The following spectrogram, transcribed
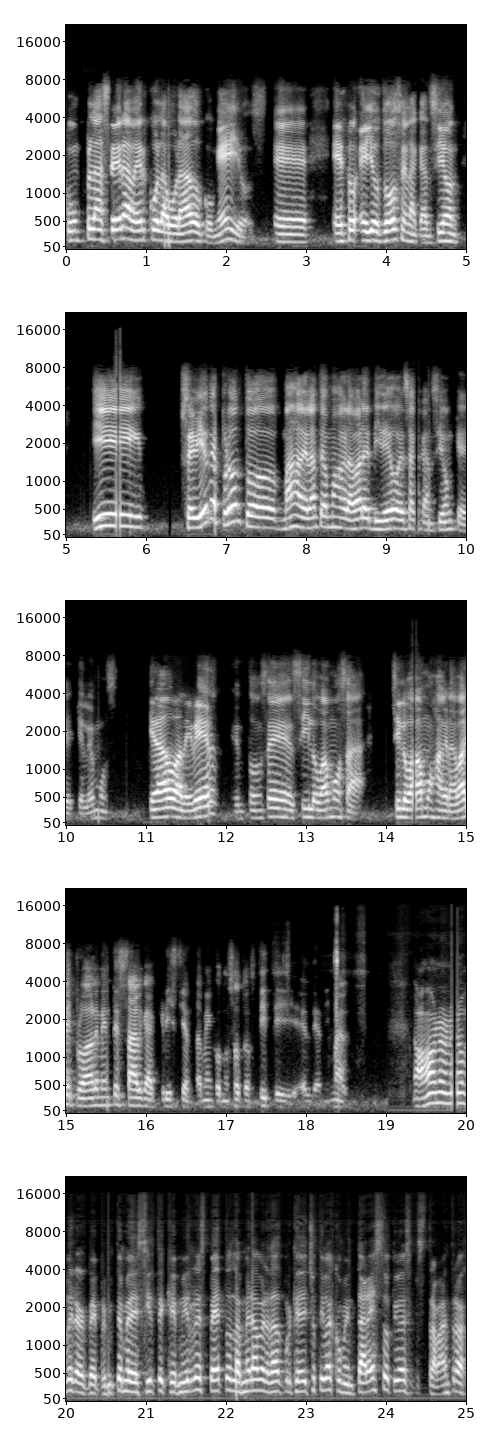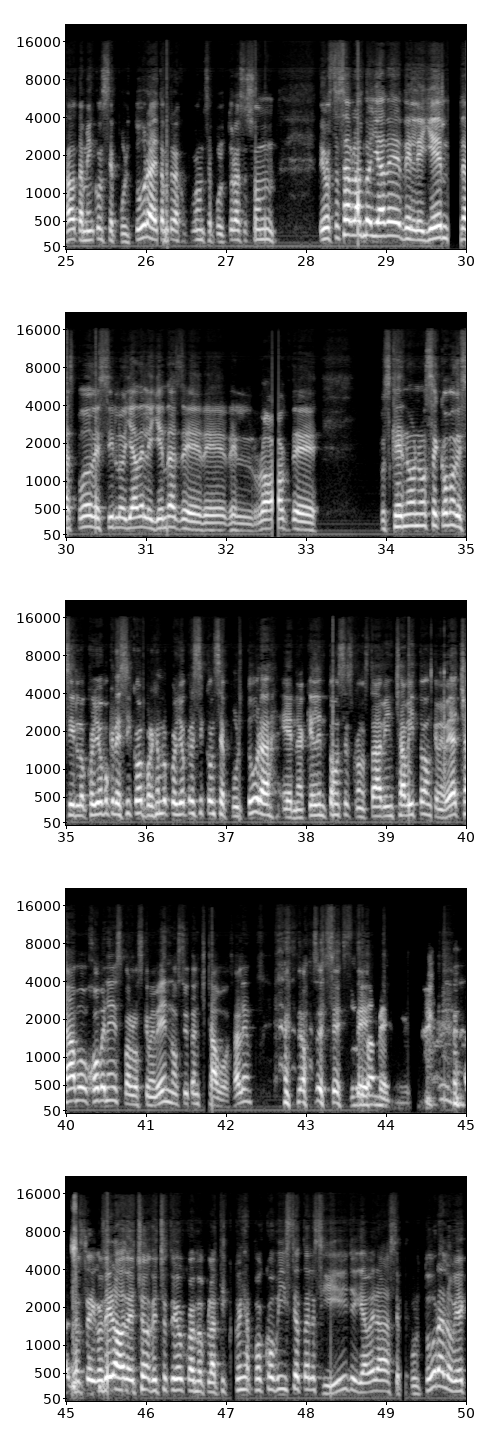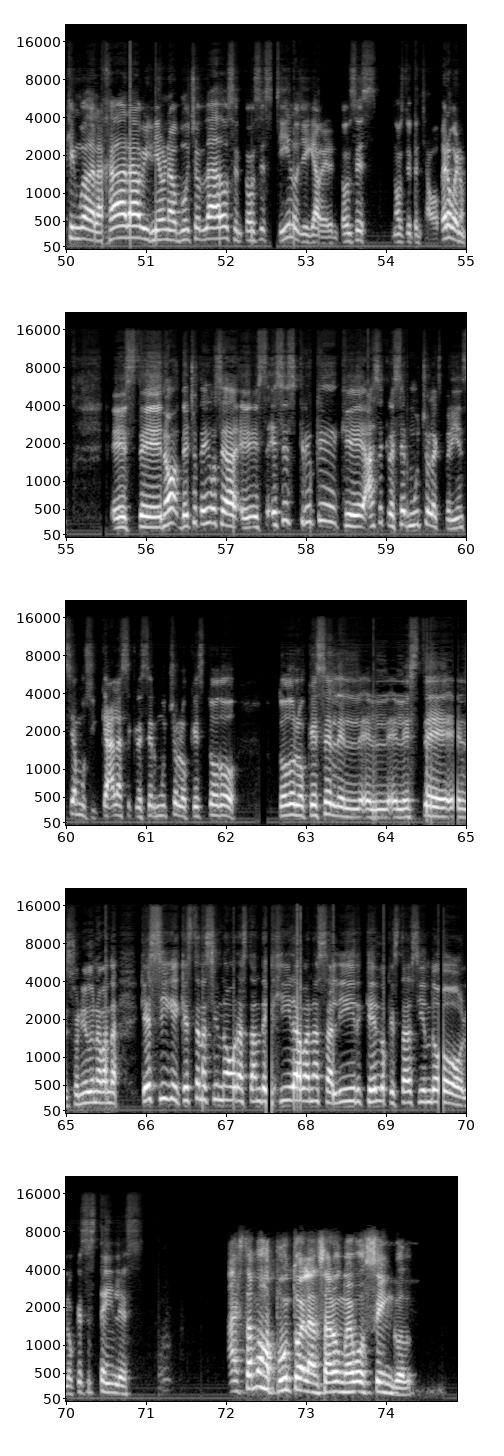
un placer haber colaborado con ellos, eh, ellos dos en la canción. Y se viene pronto, más adelante vamos a grabar el video de esa canción que, que lo hemos quedado a deber, entonces sí lo vamos a, sí lo vamos a grabar y probablemente salga Cristian también con nosotros, Titi, el de Animal. No, no, no, pero permíteme decirte que mi respeto es la mera verdad, porque de hecho te iba a comentar esto, te iba a pues, han trabajado también con Sepultura, también trabajado con Sepultura, son, digo, estás hablando ya de, leyendas, puedo decirlo, ya de leyendas de, del rock, de, pues que no, no sé cómo decirlo. Yo crecí con, por ejemplo, yo crecí con Sepultura en aquel entonces cuando estaba bien chavito, aunque me vea chavo, jóvenes, para los que me ven, no estoy tan chavo, ¿sale? Entonces, este. Entonces digo, no, de hecho, de hecho, te digo, cuando platico, oye, ¿a poco viste a tal? Sí, llegué a ver a Sepultura, lo vi aquí en Guadalajara, vinieron a muchos lados, entonces sí, lo llegué a ver. Entonces, no estoy tan chavo, pero bueno. Este, no, de hecho te digo, o sea, ese es, creo que, que hace crecer mucho la experiencia musical, hace crecer mucho lo que es todo, todo lo que es el, este, el sonido de una banda. ¿Qué sigue? ¿Qué están haciendo ahora? ¿Están de gira? ¿Van a salir? ¿Qué es lo que está haciendo lo que es Stainless? Ah, estamos a punto de lanzar un nuevo single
